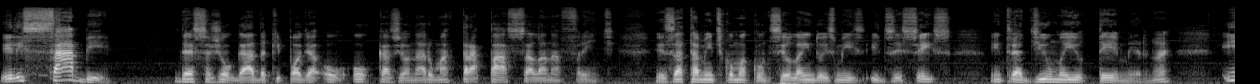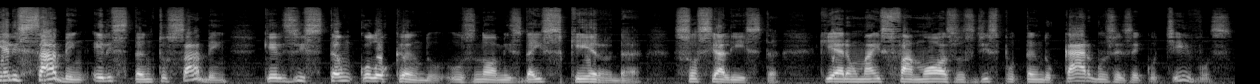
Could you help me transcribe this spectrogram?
ele sabe dessa jogada que pode ocasionar uma trapaça lá na frente. Exatamente como aconteceu lá em 2016 entre a Dilma e o Temer, não é? E eles sabem, eles tanto sabem, que eles estão colocando os nomes da esquerda socialista, que eram mais famosos disputando cargos executivos,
